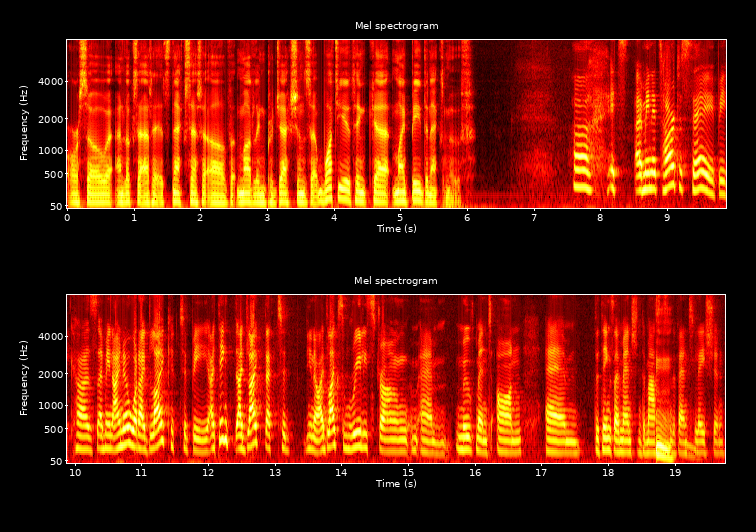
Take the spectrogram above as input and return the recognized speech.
or so and looks at its next set of modelling projections. What do you think uh, might be the next move? Uh, it's. I mean, it's hard to say because I mean, I know what I'd like it to be. I think I'd like that to. You know, I'd like some really strong um, movement on um, the things I mentioned, the masks Mm. and the ventilation.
